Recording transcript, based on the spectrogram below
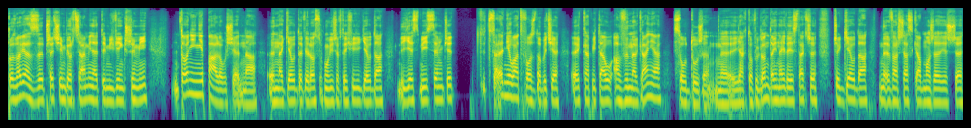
rozmawia z przedsiębiorcami, nawet tymi większymi, to oni nie palą się na, na giełdę. Wiele osób mówi, że w tej chwili giełda jest miejscem, gdzie wcale niełatwo zdobycie e, kapitału, a wymagania są duże. E, jak to wygląda i na ile jest tak, czy, czy giełda warszawska może jeszcze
